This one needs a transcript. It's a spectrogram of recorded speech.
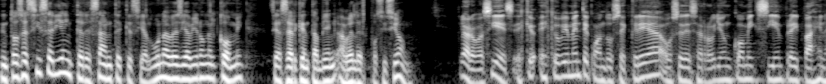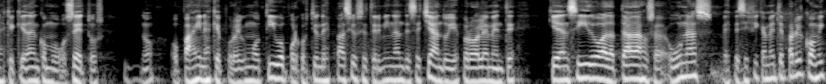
Entonces sí sería interesante que si alguna vez ya vieron el cómic, se acerquen también a ver la exposición. Claro, así es. Es que, es que obviamente cuando se crea o se desarrolla un cómic siempre hay páginas que quedan como bocetos, ¿no? O páginas que por algún motivo, por cuestión de espacio, se terminan desechando y es probablemente que han sido adaptadas, o sea, unas específicamente para el cómic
